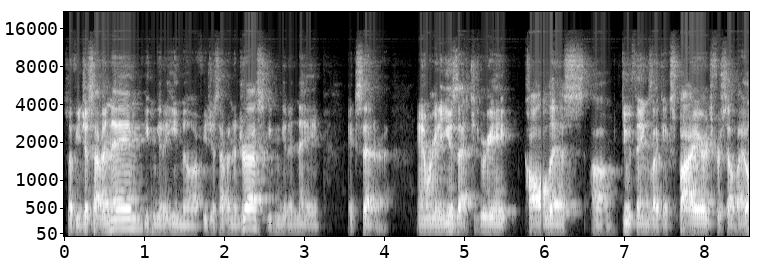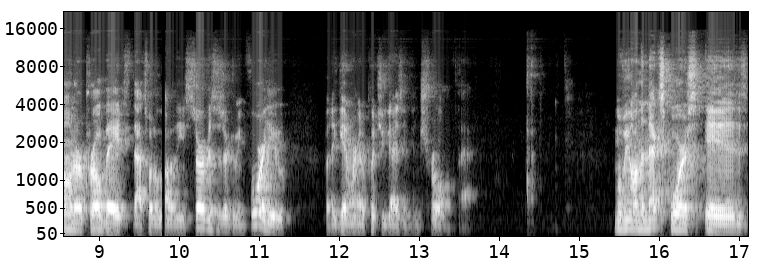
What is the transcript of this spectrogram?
So if you just have a name, you can get an email. If you just have an address, you can get a name, etc. And we're going to use that to create call lists, um, do things like expireds for sell by owner, probate. That's what a lot of these services are doing for you. But again, we're going to put you guys in control of that. Moving on, the next course is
